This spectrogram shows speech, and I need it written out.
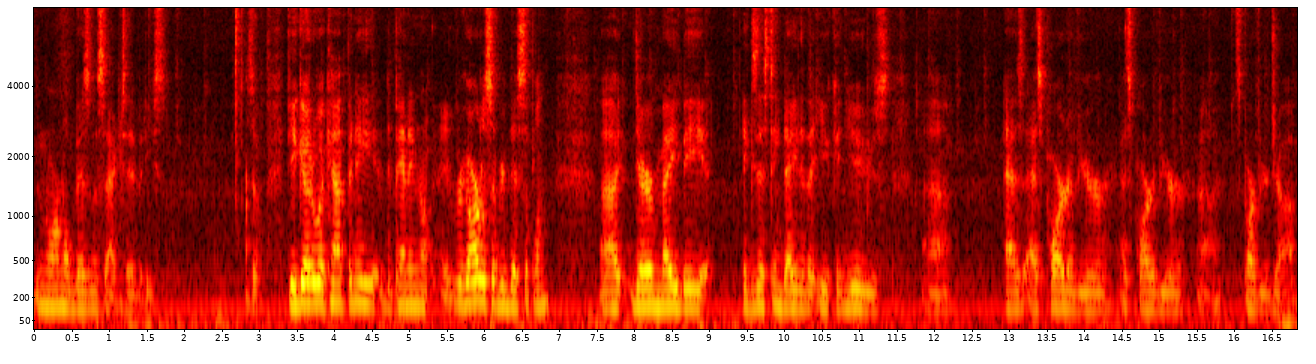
normal business activities. So if you go to a company, depending on, regardless of your discipline, uh, there may be existing data that you can use uh, as as part of your as part of your uh, as part of your job.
